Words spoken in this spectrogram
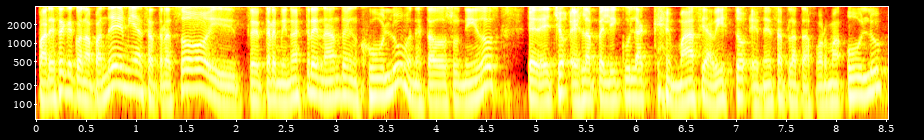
parece que con la pandemia se atrasó y se terminó estrenando en Hulu en Estados Unidos, que de hecho es la película que más se ha visto en esa plataforma Hulu,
